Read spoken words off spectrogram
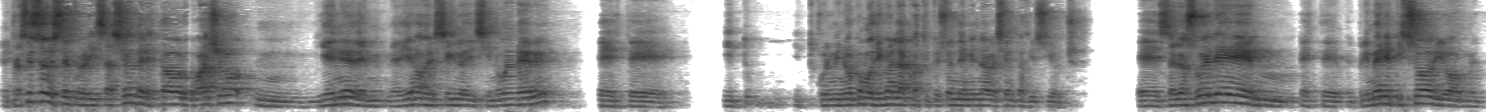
El proceso de secularización del Estado uruguayo mm, viene de mediados del siglo XIX este, y, y culminó, como digo, en la Constitución de 1918. Eh, se lo suele, mm, este, el primer episodio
